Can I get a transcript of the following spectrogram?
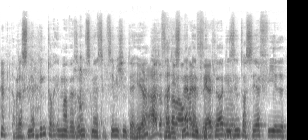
Aber das Snap hinkt doch immer versionsmäßig ziemlich hinterher. Ja, das weil hat die aber auch einen Snap-Entwickler, die sind doch sehr viel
